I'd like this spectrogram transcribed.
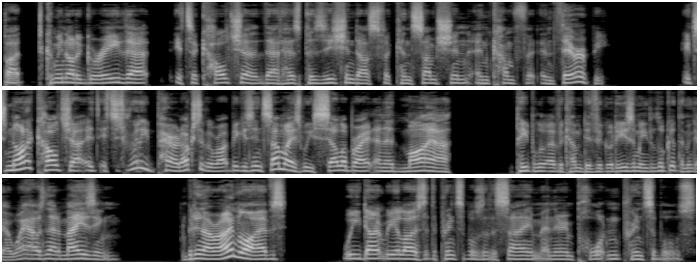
But can we not agree that it's a culture that has positioned us for consumption and comfort and therapy? It's not a culture. It's really paradoxical, right? Because in some ways we celebrate and admire people who overcome difficulties, and we look at them and go, "Wow, isn't that amazing?" But in our own lives, we don't realize that the principles are the same and they're important principles.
